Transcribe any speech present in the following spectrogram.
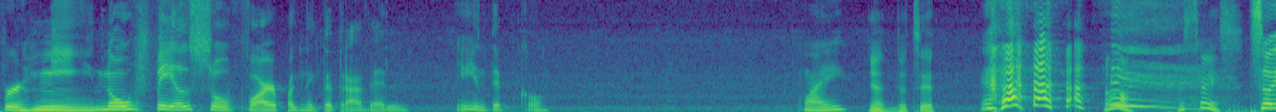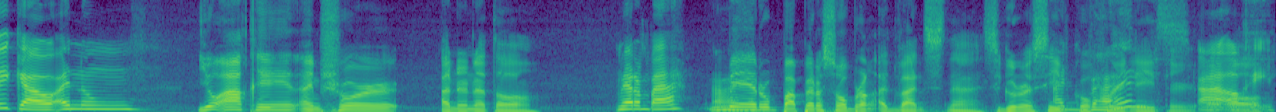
for me. No fail so far pag nagta-travel. Yun yung tip ko. Why? Yan, that's it. oh, that's nice. So, ikaw, anong... Yung akin, I'm sure, ano na to, Meron pa? Ah, meron pa pero sobrang advanced na. Siguro save ko for later. Ah, Oo. okay.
